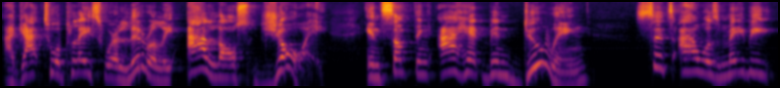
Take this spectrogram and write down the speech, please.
I got to a place where literally I lost joy in something I had been doing since I was maybe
